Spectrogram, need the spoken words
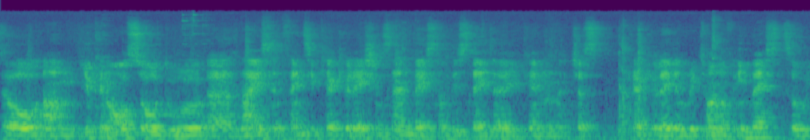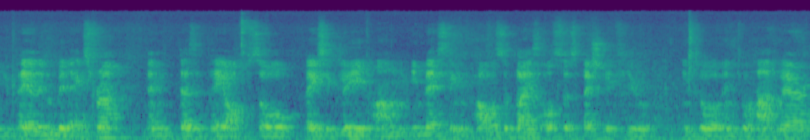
So um, you can also do uh, nice and fancy calculations then based on this data. You can just calculate in return of invest. So you pay a little bit extra and does it pay off? So basically um, investing in power supplies, also especially if you into, into hardware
